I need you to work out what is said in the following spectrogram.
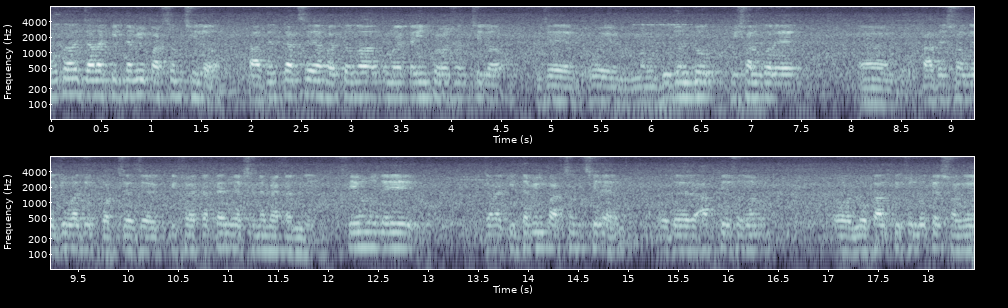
বোধহয় যারা কিডন্যাপিং পার্সন ছিল, তাদের কাছে হয়তো বা কোনো একটা ইনফরমেশন ছিল যে ওই মানে দুজন লোক বিশাল করে তাদের সঙ্গে যোগাযোগ করছে যে কিছু একটা ট্রানজ্যাকশনের ম্যাটার নেই সেই অনুযায়ী যারা কিডন্যাপিং পার্সন ছিলেন, ওদের আত্মীয় স্বজন ও লোকাল কিছু লোকের সঙ্গে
